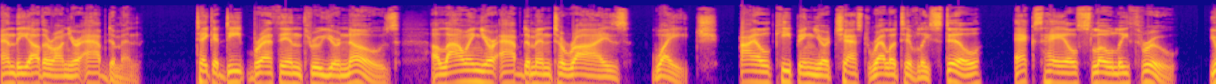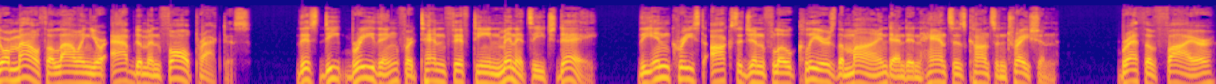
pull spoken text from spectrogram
and the other on your abdomen. Take a deep breath in through your nose, allowing your abdomen to rise, wage. While keeping your chest relatively still, exhale slowly through, your mouth allowing your abdomen fall practice. This deep breathing for 10-15 minutes each day. The increased oxygen flow clears the mind and enhances concentration. Breath of fire,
